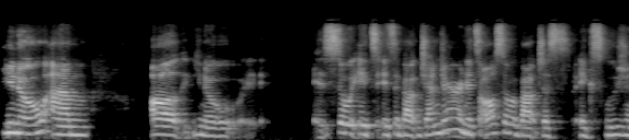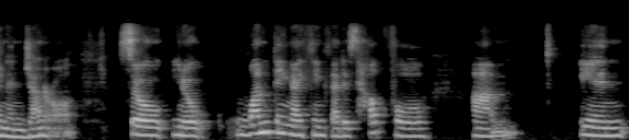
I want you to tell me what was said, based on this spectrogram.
you know um all you know so it's it's about gender and it's also about just exclusion in general. So you know one thing i think that is helpful um, in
